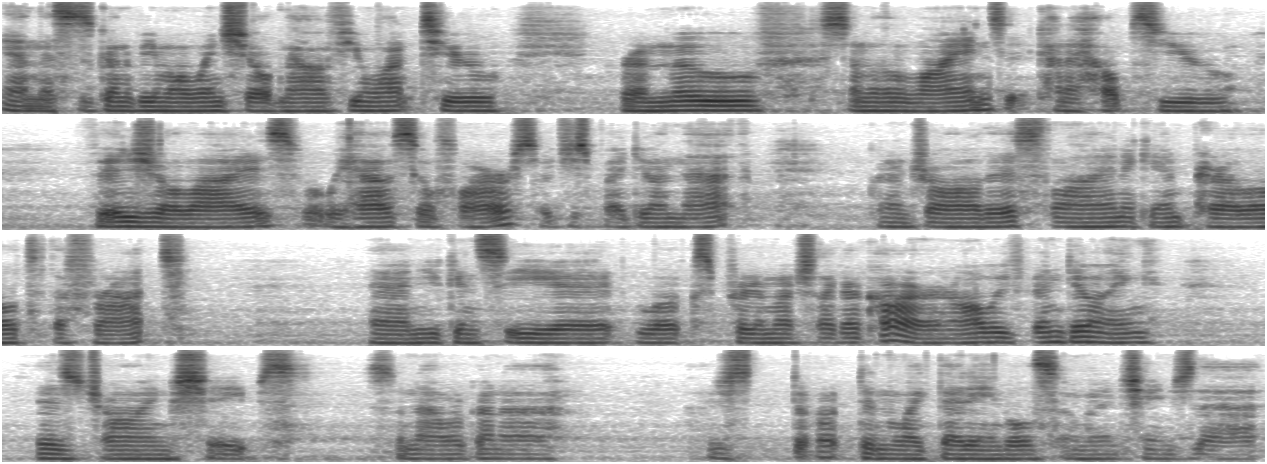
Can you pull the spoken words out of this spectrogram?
and this is going to be my windshield. Now, if you want to remove some of the lines, it kind of helps you visualize what we have so far. So just by doing that, I'm going to draw this line again parallel to the front. And you can see it looks pretty much like a car. And all we've been doing is drawing shapes. So now we're going to, I just didn't like that angle, so I'm going to change that.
